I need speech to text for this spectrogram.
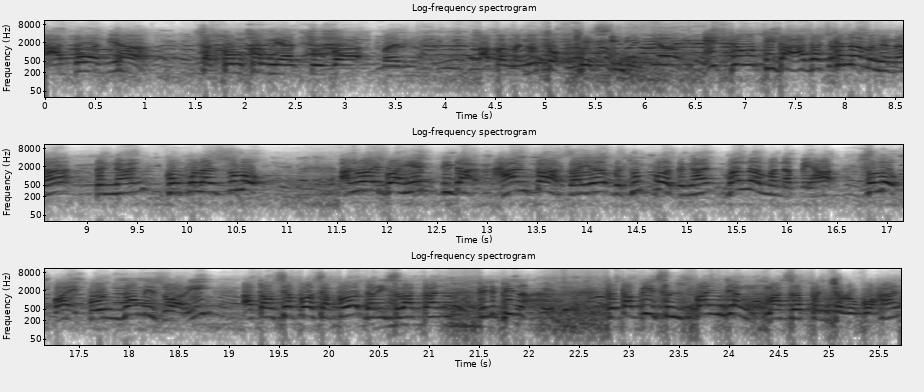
adanya sekongkongnya cuba men, apa menutup kes ini. Itu tidak ada kena mengena dengan kumpulan suluk Anwar Ibrahim tidak hantar saya berjumpa dengan mana-mana pihak Suluk baik pun Nomi Zuari atau siapa-siapa dari selatan Filipina. Tetapi sepanjang masa pencerobohan,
